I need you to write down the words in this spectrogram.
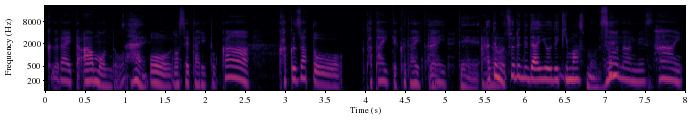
砕いたアーモンドはい。を乗せたりとか角砂糖を叩いて砕いて、書いて。あでもそれで代用できますもんね。そうなんです。はい。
